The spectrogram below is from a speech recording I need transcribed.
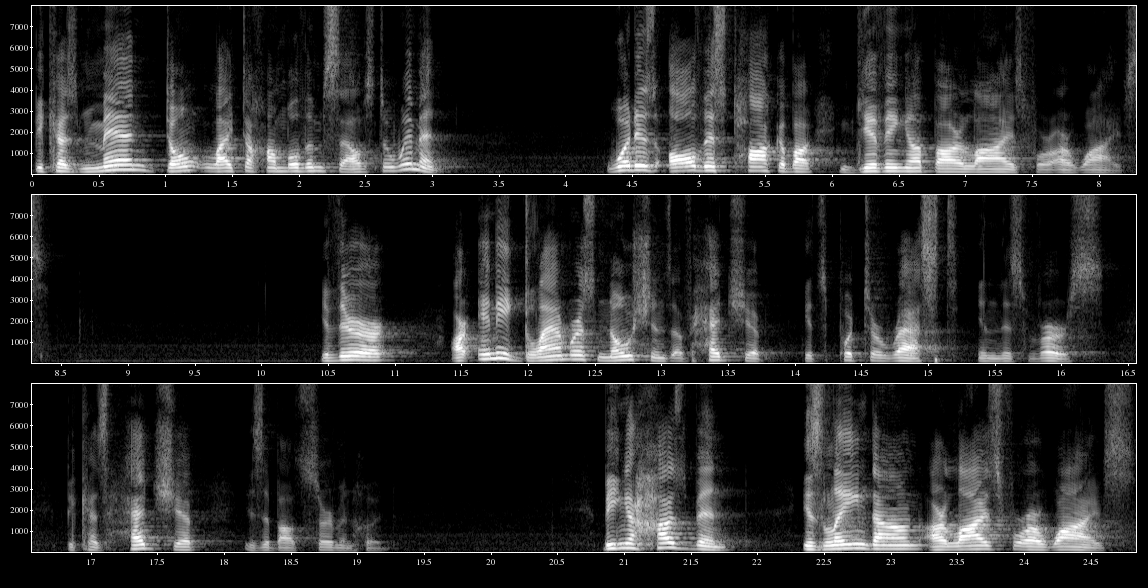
because men don't like to humble themselves to women. What is all this talk about giving up our lives for our wives? If there are, any glamorous notions of headship, it's put to rest in this verse because headship is about servanthood. Being a husband is laying down our lives for our wives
